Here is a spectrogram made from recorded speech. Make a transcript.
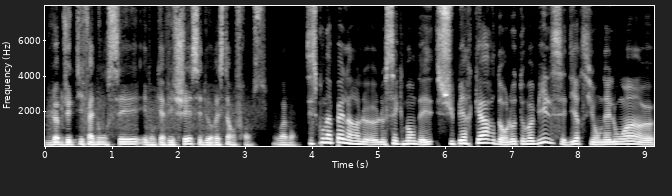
L'objectif annoncé et donc affiché, c'est de rester en France, vraiment. C'est ce qu'on appelle hein, le, segment des supercars dans l'automobile, c'est dire si on est loin.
